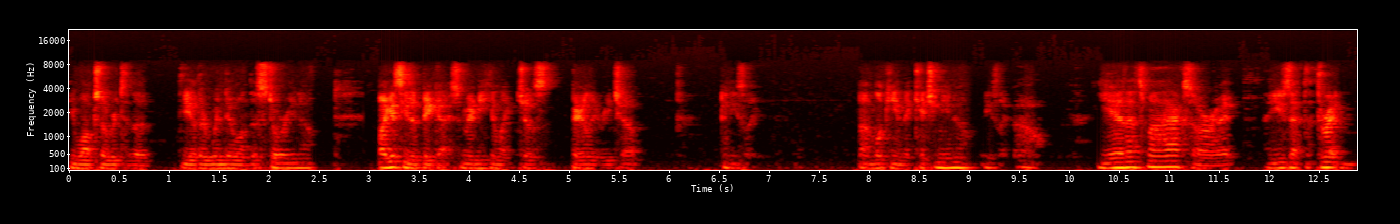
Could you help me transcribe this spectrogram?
He walks over to the the other window on this story. Well, I guess he's a big guy, so maybe he can like just barely reach up. And he's like, I'm looking in the kitchen. You know. He's like, oh, yeah, that's my axe, all right. I used that to threaten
